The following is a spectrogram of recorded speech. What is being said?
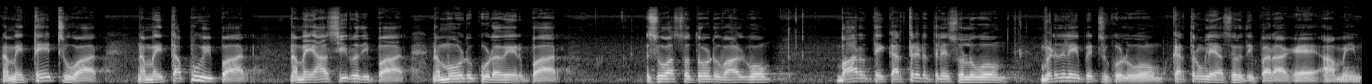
நம்மை தேற்றுவார் நம்மை தப்புவிப்பார் நம்மை ஆசீர்வதிப்பார் நம்மோடு கூடவே இருப்பார். விசுவாசத்தோடு வாழ்வோம். பாரத்தை கர்த்தரிடத்திலே சொல்லுவோம். விடுதலை பெற்றுக்கொள்வோம். கர்த்தவங்களை ஆசீர்வதிப்பாராக. ஆமேன்.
